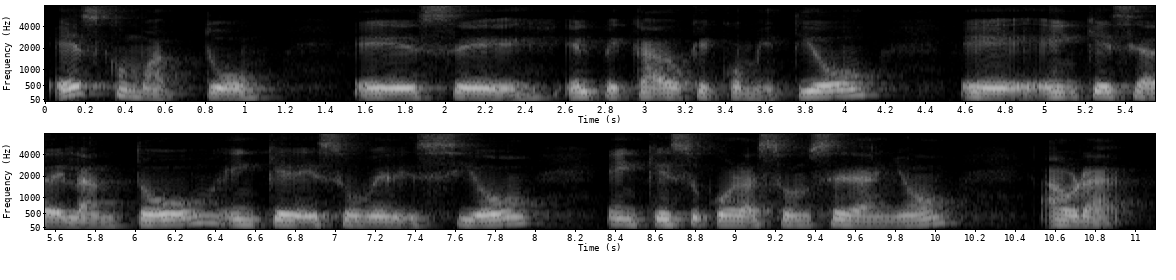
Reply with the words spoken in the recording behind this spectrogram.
es como actuó es eh, el pecado que cometió, eh, en que se adelantó, en que desobedeció, en que su corazón se dañó. Ahora,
